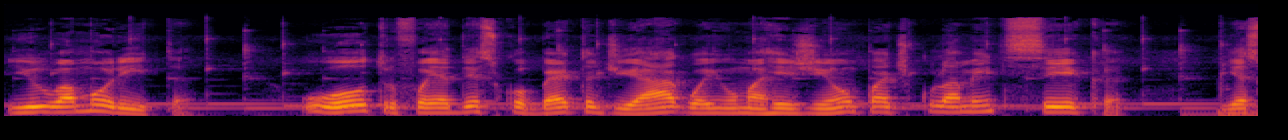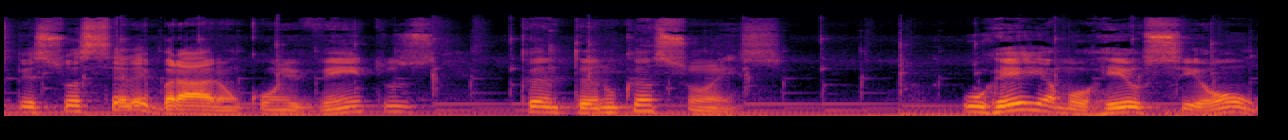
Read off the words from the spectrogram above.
e o amorita. O outro foi a descoberta de água em uma região particularmente seca, e as pessoas celebraram com eventos cantando canções. O rei amorreu Seom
